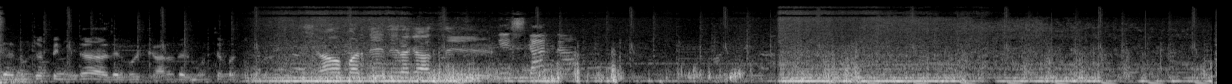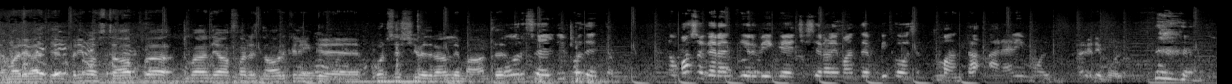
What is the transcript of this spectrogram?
dell'Ugia Penida del vulcano del Monte Batura. Siamo partiti ragazzi! Di scanna? Siamo arrivati al primo stop, qua andiamo a fare snorkeling e forse si vedranno le mante. Forse il tipo ha detto, non posso garantirvi che ci siano le mante because manta are animal. Animal.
